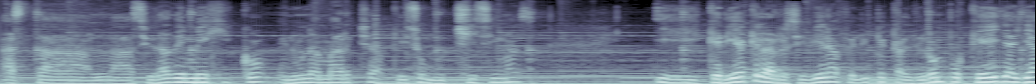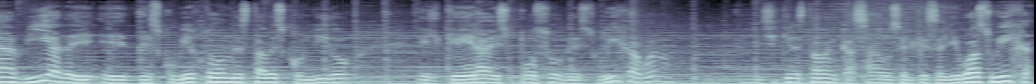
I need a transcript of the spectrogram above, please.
hasta la Ciudad de México en una marcha que hizo muchísimas y quería que la recibiera Felipe Calderón porque ella ya había eh, descubierto dónde estaba escondido el que era esposo de su hija. Bueno, ni siquiera estaban casados, el que se llevó a su hija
